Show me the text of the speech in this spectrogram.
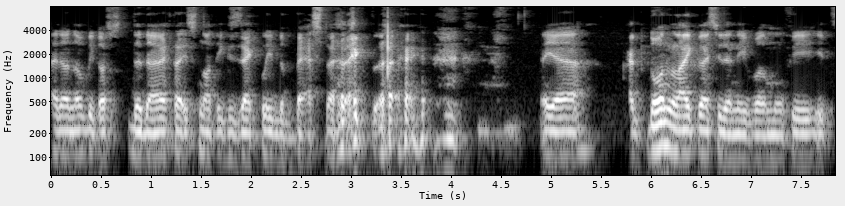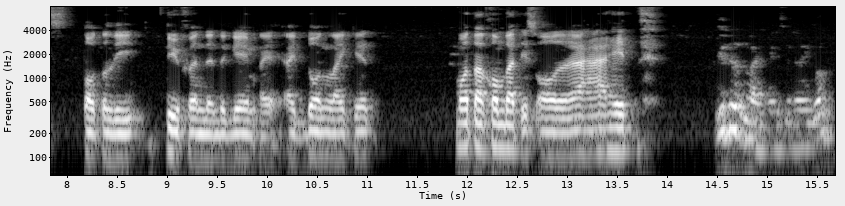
I don't know because the director is not exactly the best director. yeah, I don't like Resident Evil movie. It's totally different than the game. I, I don't like it. Mortal Kombat is alright. You don't like Resident Evil?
